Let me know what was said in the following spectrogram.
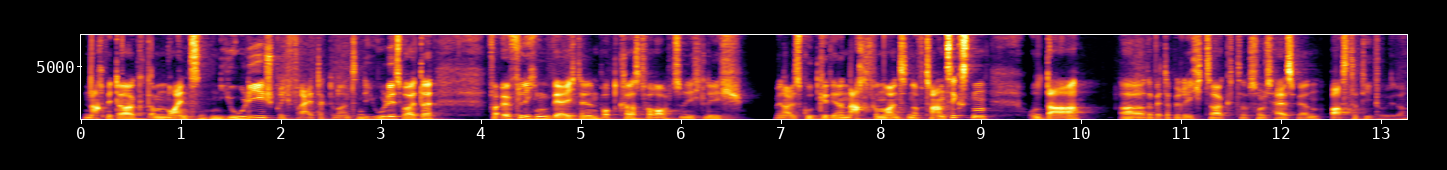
Nachmittag am 19. Juli, sprich Freitag, der 19. Juli ist heute. Veröffentlichen werde ich den Podcast voraussichtlich, wenn alles gut geht, in der Nacht vom 19. auf 20. Und da äh, der Wetterbericht sagt, soll es heiß werden, passt der Titel wieder.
